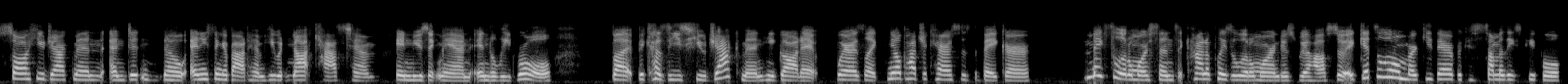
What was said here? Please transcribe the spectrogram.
saw Hugh Jackman and didn't know anything about him, he would not cast him in Music Man in the lead role. But because he's Hugh Jackman, he got it. Whereas, like, Neil Patrick Harris is the baker, makes a little more sense. It kind of plays a little more into his wheelhouse. So it gets a little murky there because some of these people,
